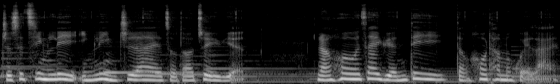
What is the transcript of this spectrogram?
只是尽力引领挚爱走到最远，然后在原地等候他们回来。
